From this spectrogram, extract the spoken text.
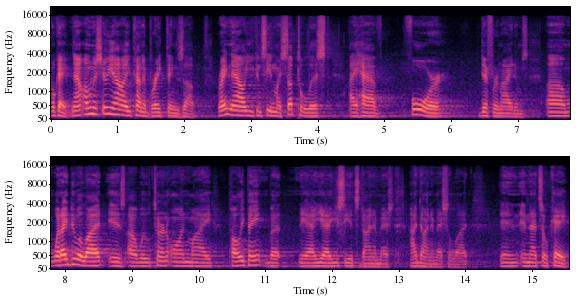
Okay, now I want to show you how I kind of break things up. Right now, you can see in my subtool list, I have four different items. Um, what I do a lot is I will turn on my poly paint, but yeah, yeah, you see it's Dynamesh. I Dynamesh a lot, and, and that's okay.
